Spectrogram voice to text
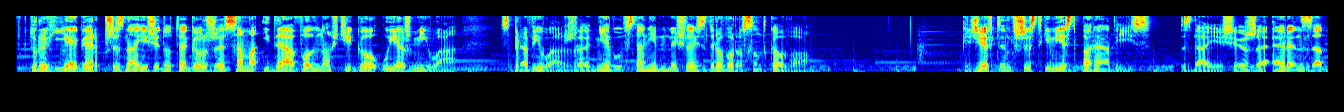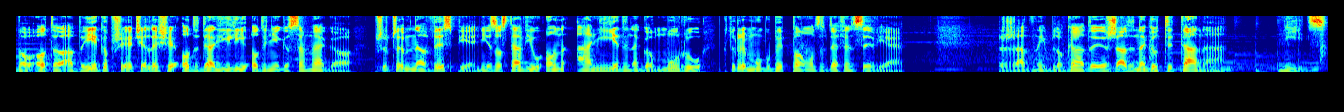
w których Jäger przyznaje się do tego, że sama idea wolności go ujarzmiła. Sprawiła, że nie był w stanie myśleć zdroworozsądkowo. Gdzie w tym wszystkim jest Paradis? Zdaje się, że Eren zadbał o to, aby jego przyjaciele się oddalili od niego samego, przy czym na wyspie nie zostawił on ani jednego muru, który mógłby pomóc w defensywie. Żadnej blokady, żadnego tytana. Nic.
